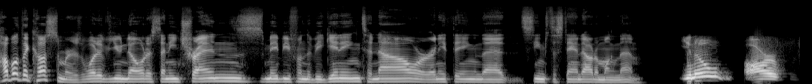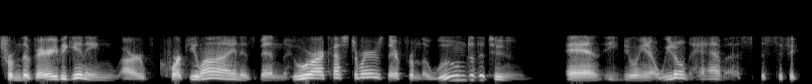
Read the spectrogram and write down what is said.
how about the customers? What have you noticed? Any trends, maybe from the beginning to now, or anything that seems to stand out among them? You know, our from the very beginning, our quirky line has been, "Who are our customers? They're from the womb to the tomb." And you know, we don't have a specific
